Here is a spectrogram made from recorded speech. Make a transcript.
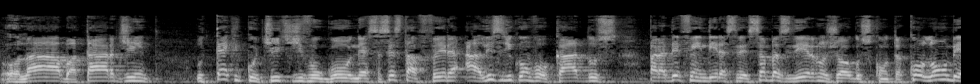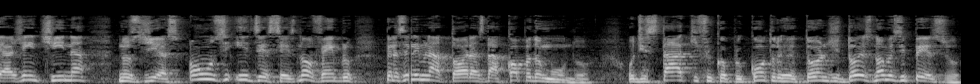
Olá, boa tarde. O técnico Tite divulgou nesta sexta-feira a lista de convocados para defender a seleção brasileira nos jogos contra Colômbia e Argentina nos dias 11 e 16 de novembro pelas eliminatórias da Copa do Mundo. O destaque ficou por conta do retorno de dois nomes de peso,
